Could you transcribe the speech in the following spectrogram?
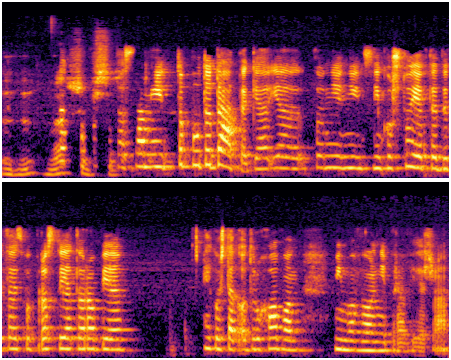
Mhm, no Tak, rzeczywiście. Czasami to był dodatek. Ja, ja, to nie, nic nie kosztuje wtedy, to jest po prostu, ja to robię jakoś tak odruchowo, mimowolnie prawie, że.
